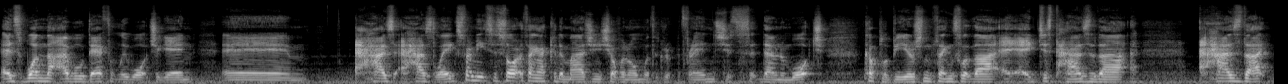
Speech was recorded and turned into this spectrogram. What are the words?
It's one that I will definitely watch again. Um, it has it has legs for me. It's the sort of thing I could imagine shoving on with a group of friends, just sit down and watch a couple of beers and things like that. It, it just has that. It has that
